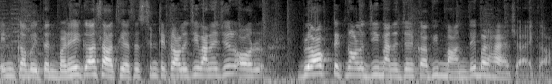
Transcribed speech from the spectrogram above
इनका वेतन बढ़ेगा साथ ही असिस्टेंट टेक्नोलॉजी मैनेजर और ब्लॉक टेक्नोलॉजी मैनेजर का भी मानदेय बढ़ाया जाएगा।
